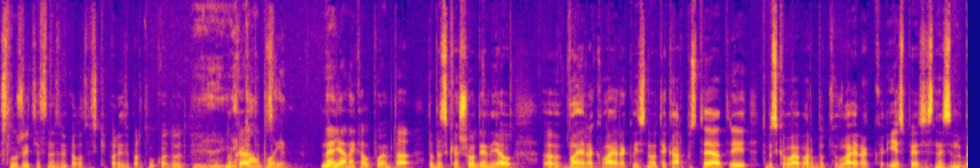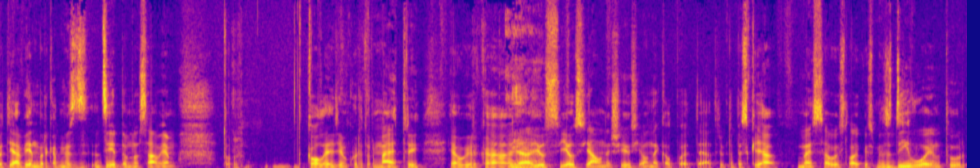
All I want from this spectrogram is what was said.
служить, es nezinu, kā latviski pareizi partulkot, bet, Nu, nu, kā, tāpēc, nekalpojam. Nē, jā, nekalpojam tā. Tāpēc, ka šodien jau uh, vairāk, vairāk viss notiek ārpus teātrī, tāpēc, ka varbūt vairāk iespējas, es nezinu. Bet jā, vienmēr, kad mēs dzirdam no saviem tur, kolēģiem, kuri tur metri, jau ir, ka jā, jūs, jūs jaunieši, jūs jau nekalpojat teātrī. Tāpēc, ka jā, mēs savus laikus, mēs dzīvojam tur,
